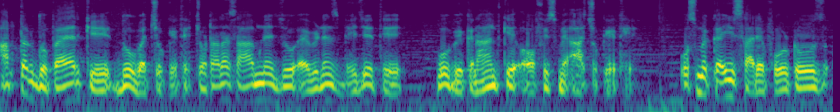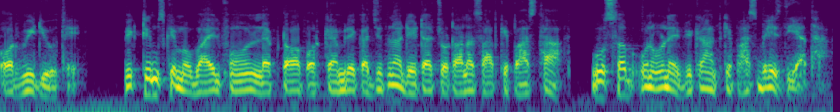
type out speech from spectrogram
अब तक दोपहर के दो बज चुके थे। चौटाला साहब ने जो एविडेंस भेजे थे, वो विक्रांत के ऑफ़िस में आ चुके थे। उसमें कई सारे फ़ोटोज़ और वीडियो थे। विक्टिम्स के मोबाइल फ़ोन लैपटॉप और कैमरे का जितना डेटा चौटाला साहब के पास था, वो सब उन्होंने विक्रांत के पास भेज दिया था।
